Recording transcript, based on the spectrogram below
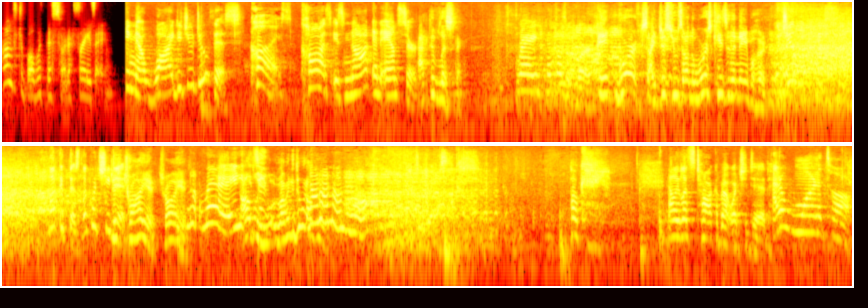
comfortable with this sort of phrasing. Now, why did you do this? Cause. Cause is not an answer. Active listening. Ray, that doesn't work. It works. I just use it on the worst kids in the neighborhood. Would you look at this? Look what she Just did. try it. Try it. No, Ray. I'll do it. a- You want me to do it? I'll No, do no, it. no, no. Do it. Okay. Ellie, let's talk about what you did. I don't want to talk.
